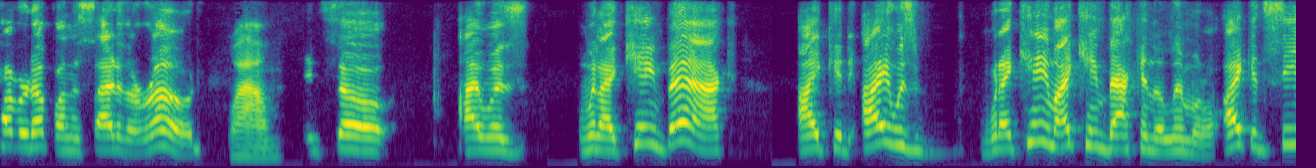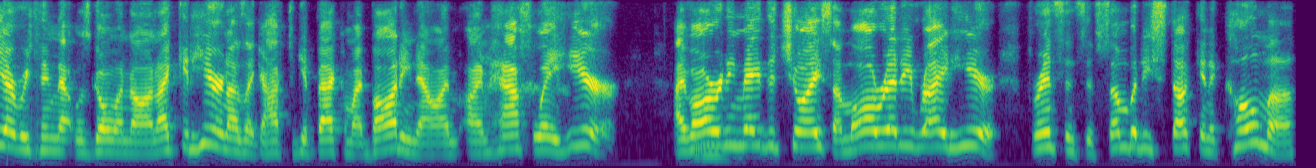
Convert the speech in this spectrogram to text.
covered up on the side of the road. Wow. And so I was, when I came back, I could, I was, when I came, I came back in the liminal. I could see everything that was going on. I could hear, and I was like, I have to get back in my body now. I'm, I'm halfway here. I've mm-hmm. already made the choice. I'm already right here. For instance, if somebody's stuck in a coma,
